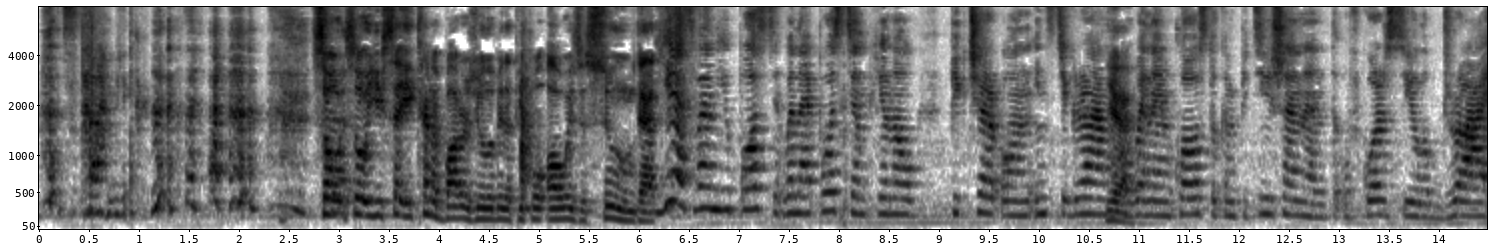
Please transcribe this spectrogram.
stomach. So, so you say it kind of bothers you a little bit that people always assume that. yes, when you post, when I posting, you know, picture on Instagram Yeah. or when I'm close to competition, and of course you look dry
